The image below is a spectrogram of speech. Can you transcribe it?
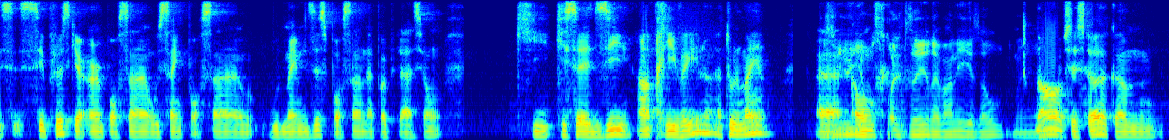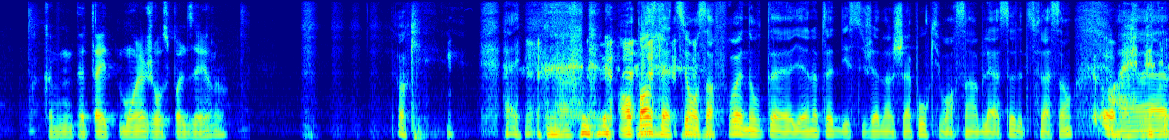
c'est plus que 1% ou 5% ou même 10% de la population qui, qui se dit en privé, là, à tout le même, euh, Ils n'osent contre. pas le dire devant les autres. mais- Non, c'est ça, comme, comme peut-être moi, j'ose pas le dire. là. OK. Hey, on passe là-dessus, on s'en refera un autre. euh, Il y en a peut-être des sujets dans le chapeau qui vont ressembler à ça de toute façon. Euh,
